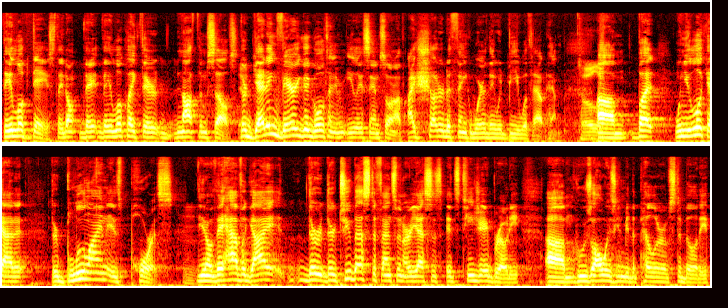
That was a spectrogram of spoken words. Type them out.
They look dazed. They don't they, they look like they're not themselves. They're getting very good goaltending from Ilya Samsonov. I shudder to think where they would be without him. Totally. Um, but when you look at it, their blue line is porous. You know, they have a guy, their, their two best defensemen are, yes, it's, it's TJ Brodie, um, who's always going to be the pillar of stability.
